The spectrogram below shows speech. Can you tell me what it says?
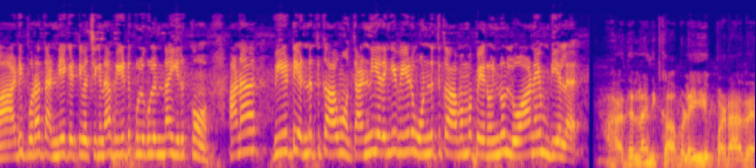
மாடி பூரா தண்ணியை கட்டி வச்சீங்கன்னா வீடு குளுகுளுன்னு தான் இருக்கும். ஆனா வீட்டு என்னத்துக்கு ஆகும்? தண்ணி இறங்கி வீடு ஒண்ணுத்துக்கு ஆகாம போயிரும். இன்னும் லோனே முடியல. அதெல்லாம் நீ கவலையே படாத.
